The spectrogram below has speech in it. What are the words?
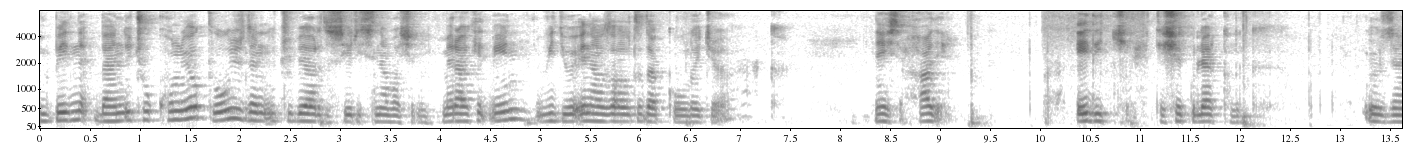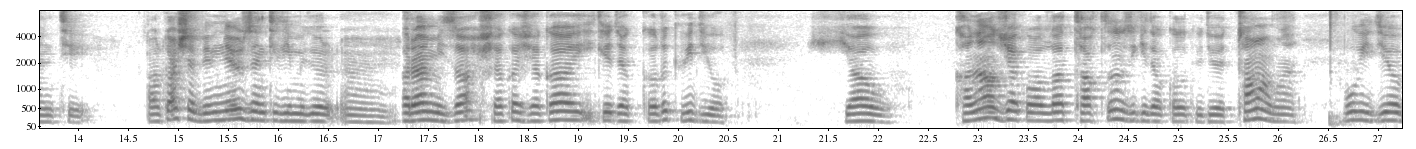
ben, bende çok konu yok ki o yüzden üçü bir arada serisine başladım. Merak etmeyin video en az 6 dakika olacak. Neyse hadi. Editçi. Teşekkürler kılık. Özenti. Arkadaşlar benim ne özentiliğimi gör... Ha. Kara mizah şaka şaka 2 dakikalık video. Yav. Kanal alacak valla taktınız 2 dakikalık video. Tamam ha. Bu video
